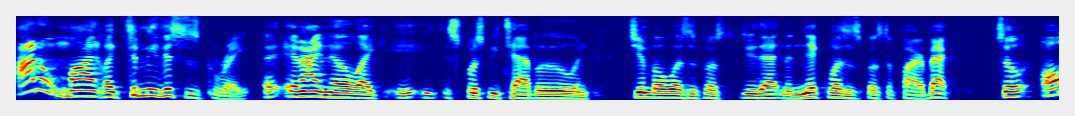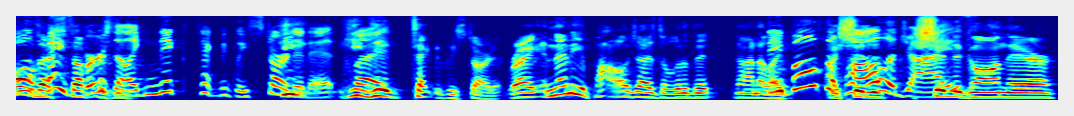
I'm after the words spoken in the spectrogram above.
I don't mind. Like to me, this is great. And I know like it- it's supposed to be taboo, and Jimbo wasn't supposed to do that, and then Nick wasn't supposed to fire back. So all Well, that vice stuff. was- versa. Like Nick technically started he, it. He did technically start it, right? And then he apologized a little bit, kind of They like both I shouldn't- apologized. Shouldn't have gone there.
